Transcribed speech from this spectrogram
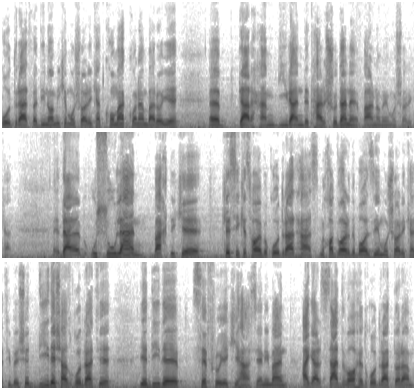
قدرت و دینامیک مشارکت کمک کنم برای در هم گیرنده تر شدن برنامه مشارکت. در اصولا وقتی که کسی که صاحب قدرت هست می‌خواد وارد بازی مشارکتی بشه دیدش از قدرت یه دید صفر و یکی هست. یعنی من اگر صد واحد قدرت دارم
